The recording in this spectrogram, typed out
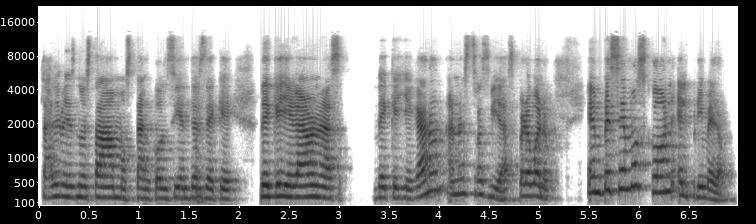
tal vez no estábamos tan conscientes de que, de que, llegaron, a, de que llegaron a nuestras vidas. Pero bueno, empecemos con el primero.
